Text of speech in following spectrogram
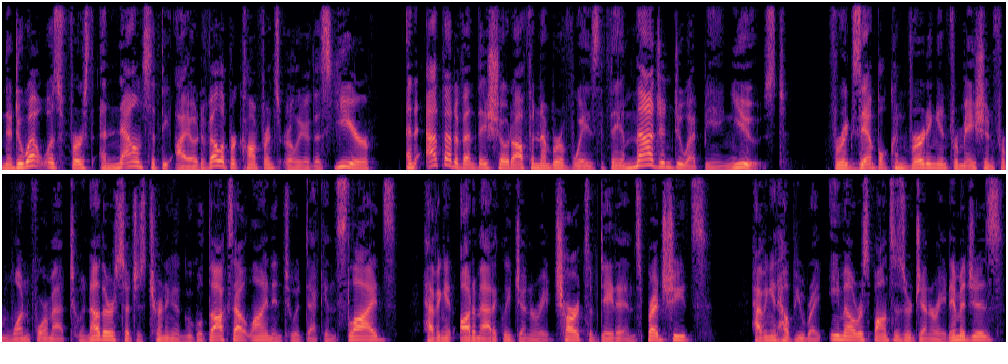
Now, Duet was first announced at the I.O. Developer Conference earlier this year, and at that event, they showed off a number of ways that they imagine Duet being used. For example, converting information from one format to another, such as turning a Google Docs outline into a deck in slides, having it automatically generate charts of data in spreadsheets, having it help you write email responses or generate images,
